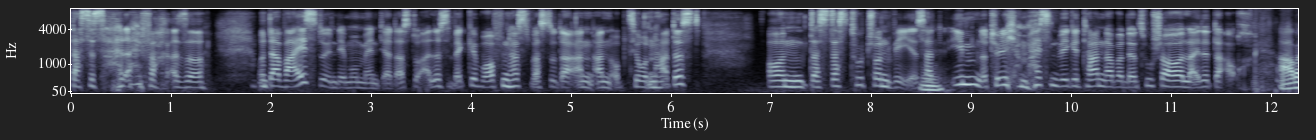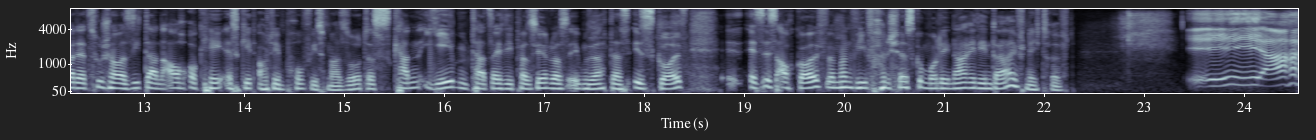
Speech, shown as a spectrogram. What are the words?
das ist halt einfach, also, und da weißt du in dem Moment ja, dass du alles weggeworfen hast, was du da an, an Optionen hattest. Und das, das tut schon weh. Es mhm. hat ihm natürlich am meisten wehgetan, aber der Zuschauer leidet da auch. Aber der Zuschauer sieht dann auch, okay, es geht auch den Profis mal so. Das kann jedem tatsächlich passieren. Du hast eben gesagt, das ist Golf. Es ist auch Golf, wenn man wie Francesco Molinari den Drive nicht trifft. Ja,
